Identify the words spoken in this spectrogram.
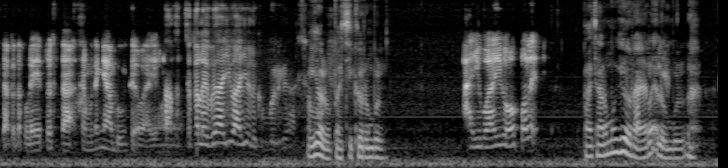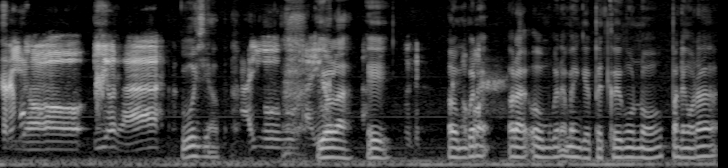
tak kecekele terus tak yang penting nyambung sih wae. Tak cekel lewe ayu ayu lho gembul ya iya lho baji kurumbul ayu ayu apa lek? Pacarmu iki ora elek lho mbul. Jaremu iyo iyo lah gue siap. Ayu ayu iya lah eh om gue nek ora om gue nek main gebet koyo ngono paling ora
